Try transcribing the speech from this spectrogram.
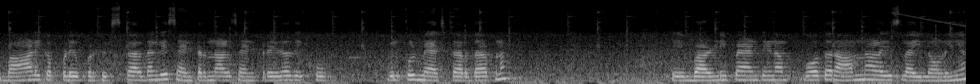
ਬਾਹ ਵਾਲੇ ਕੱਪੜੇ ਉੱਪਰ ਫਿਕਸ ਕਰ ਦਾਂਗੇ ਸੈਂਟਰ ਨਾਲ ਸੈਂਟਰ ਇਹਦਾ ਦੇਖੋ, ਬਿਲਕੁਲ ਮੈਚ ਕਰਦਾ ਆਪਣਾ। ਤੇ ਬਲ ਨਹੀਂ ਪੈਣ ਦੇਣਾ, ਬਹੁਤ ਆਰਾਮ ਨਾਲ ਇਹ ਸਿਲਾਈ ਲਾਉਣੀ ਆ।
